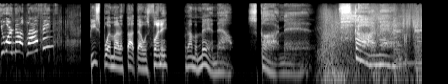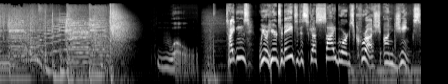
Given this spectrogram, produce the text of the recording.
you are not laughing? Beast Boy might have thought that was funny, but I'm a man now. Scar Man. Scar Man. Whoa. Titans, we are here today to discuss Cyborg's crush on Jinx.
